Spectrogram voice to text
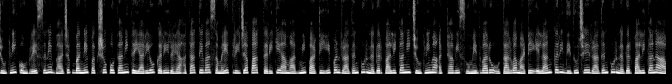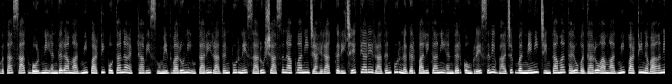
ચૂંટણી કોંગ્રેસ અને ભાજપ બંને પક્ષો પોતાની તૈયારીઓ કરી રહ્યા હતા તેવા સમયે ત્રીજા પાક તરીકે આમ આદમી પાર્ટીએ પણ રાધનપુર નગરપાલિકાની ચૂંટણીમાં અઠ્ઠાવીસ ઉમેદવારો ઉતારવા માટે એલાન કરી દીધું છે. રાધનપુર નગરપાલિકાના આવતા સાત બોર્ડની અંદર આમ આદમી પાર્ટી પોતાના અઠ્ઠાવીસ ઉમેદવારોની ઉતારી રાધનપુરને સારું શાસન આપવાની જાહેરાત કરી છે ત્યારે રાધનપુર નગરપાલિકાની અંદર કોંગ્રેસ અને ભાજપ બંનેની ચિંતામાં થયો વધારો આમ આદમી પાર્ટી નવા અને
